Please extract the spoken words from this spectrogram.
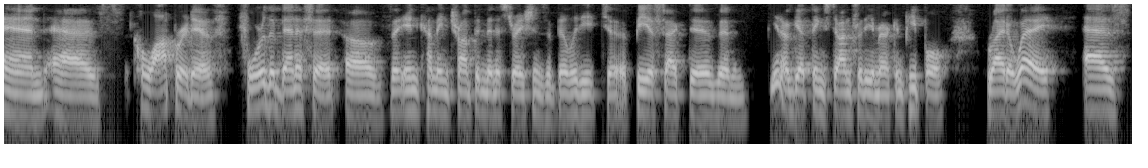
and as cooperative for the benefit of the incoming Trump administration's ability to be effective and you know get things done for the American people right away as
